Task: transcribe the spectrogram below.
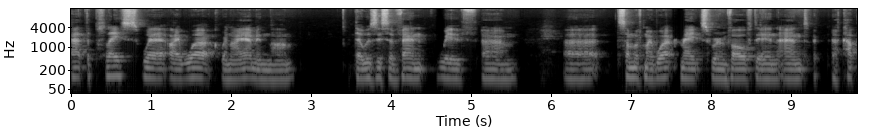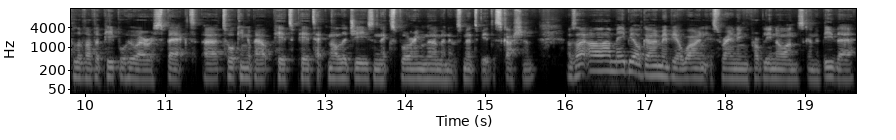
at the place where I work, when I am in Naarm, there was this event with um, uh, some of my workmates were involved in, and a, couple of other people who I respect, uh, talking about peer to peer technologies and exploring them. And it was meant to be a discussion. I was like, oh, maybe I'll go, maybe I won't. It's raining, probably no one's going to be there.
